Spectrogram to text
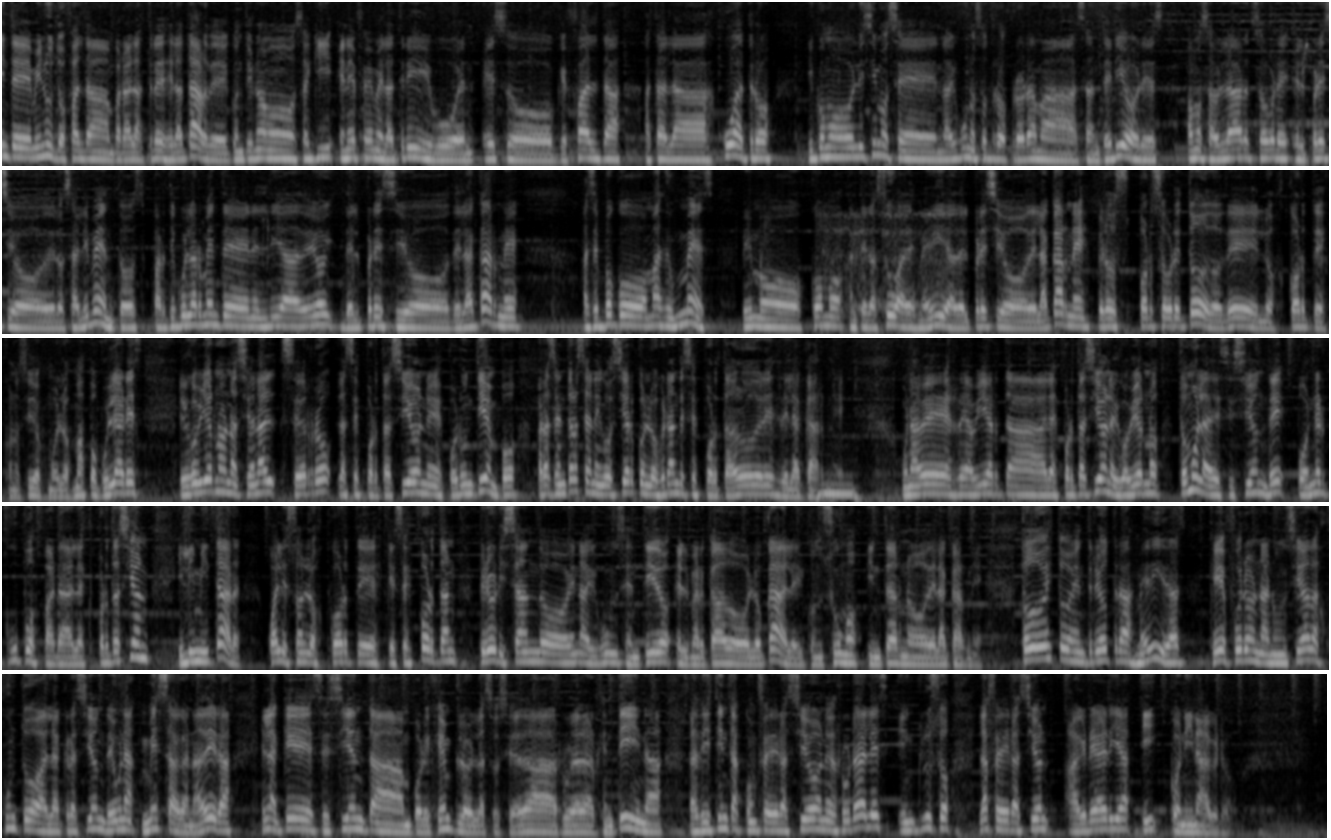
20 minutos faltan para las 3 de la tarde. Continuamos aquí en FM La Tribu, en eso que falta, hasta las 4. Y como lo hicimos en algunos otros programas anteriores, vamos a hablar sobre el precio de los alimentos, particularmente en el día de hoy del precio de la carne. Hace poco más de un mes Vimos cómo ante la suba desmedida del precio de la carne, pero por sobre todo de los cortes conocidos como los más populares, el gobierno nacional cerró las exportaciones por un tiempo para sentarse a negociar con los grandes exportadores de la carne. Una vez reabierta la exportación, el gobierno tomó la decisión de poner cupos para la exportación y limitar cuáles son los cortes que se exportan, priorizando en algún sentido el mercado local, el consumo interno de la carne. Todo esto entre otras medidas que fueron anunciadas junto a la creación de una mesa ganadera en la que se sientan, por ejemplo, la Sociedad Rural Argentina, las distintas confederaciones rurales e incluso la Federación Agraria y Coninagro.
